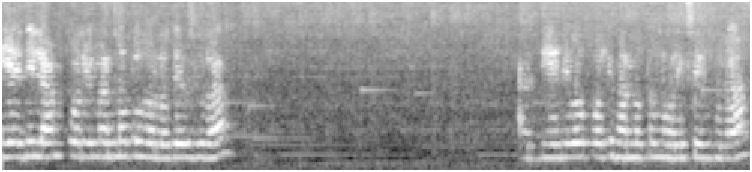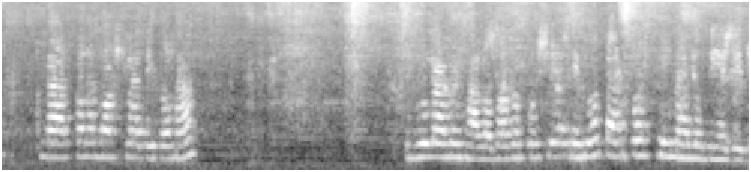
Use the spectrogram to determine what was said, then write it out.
দিয়ে দিলাম পরিমাণ মতো হলুদের গুঁড়া। আর দিয়ে দিব পরিমাণ মতো মরিচের গুঁড়া। আমি আর কোনো মশলা দিব না। এগুলো আমি ভালোভাবে কষিয়ে দিব তারপর সিম আলু দিয়ে দিব।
